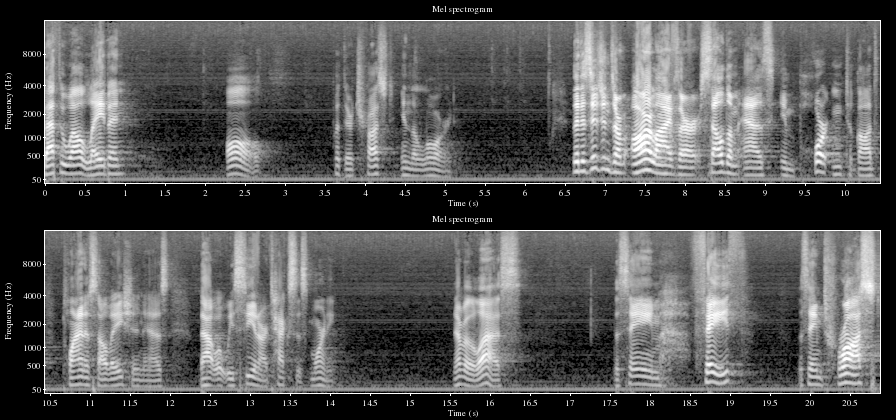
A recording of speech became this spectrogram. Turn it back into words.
Bethuel, Laban all put their trust in the Lord. The decisions of our lives are seldom as important to God's plan of salvation as that what we see in our text this morning. Nevertheless, the same faith the same trust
